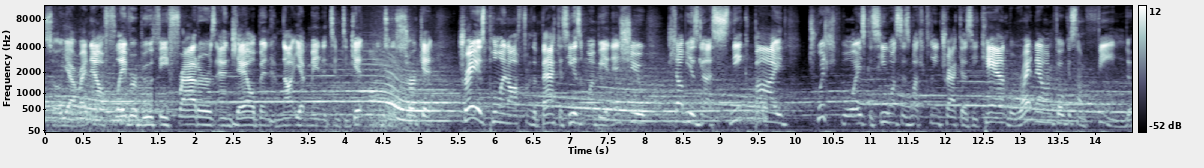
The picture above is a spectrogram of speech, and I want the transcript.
So yeah, right now Flavor, Boothie, Fratters, and Jailbin have not yet made an attempt to get onto the circuit. Trey is pulling off from the back as he doesn't want to be an issue. Shelby is going to sneak by Twitch Boys because he wants as much clean track as he can, but right now I'm focused on Fiend.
